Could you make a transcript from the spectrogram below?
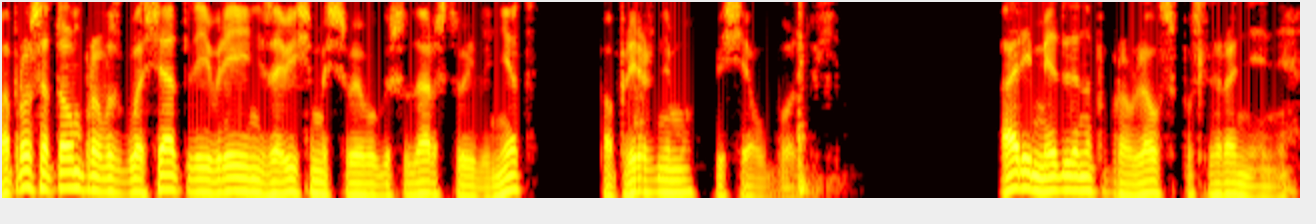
Вопрос о том, провозгласят ли евреи независимость своего государства или нет, по-прежнему висел в воздухе. Ари медленно поправлялся после ранения.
